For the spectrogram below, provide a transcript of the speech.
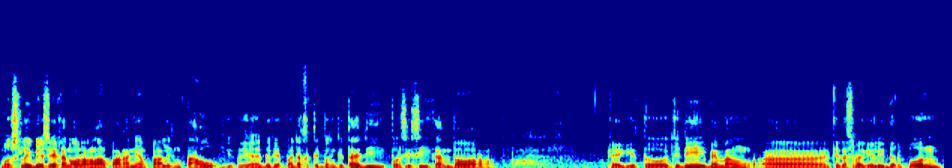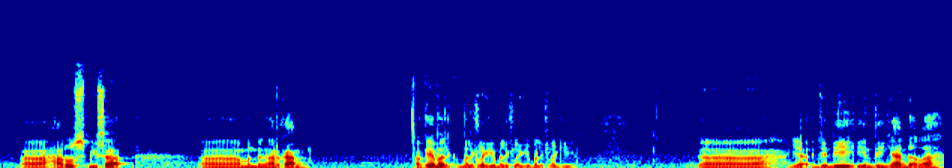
mostly biasanya kan orang lapangan yang paling tahu gitu ya daripada ketimbang kita di posisi kantor. Kayak gitu. Jadi memang uh, kita sebagai leader pun uh, harus bisa uh, mendengarkan. Oke balik balik lagi balik lagi balik lagi. Uh, ya jadi intinya adalah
